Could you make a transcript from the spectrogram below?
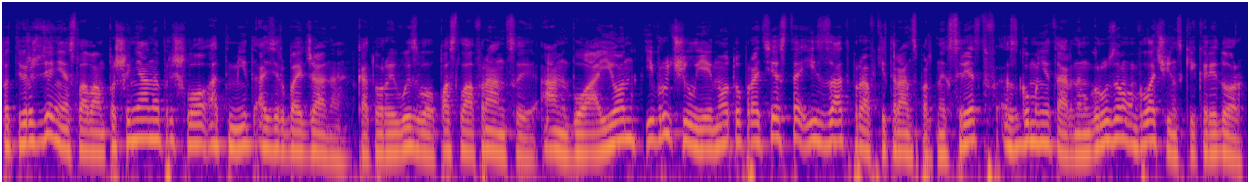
Подтверждение словам Пашиняна пришло от МИД Азербайджана, который вызвал посла Франции Ан Буайон и вручил ей ноту протеста из-за отправки транспортных средств с гуманитарным грузом в Лачинский коридор.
